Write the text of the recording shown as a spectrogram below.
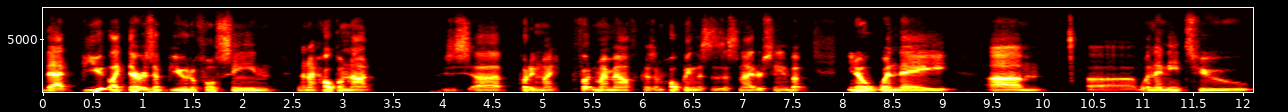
that be- like there is a beautiful scene, and I hope I'm not uh, putting my foot in my mouth because I'm hoping this is a Snyder scene. But you know when they um, uh, when they need to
